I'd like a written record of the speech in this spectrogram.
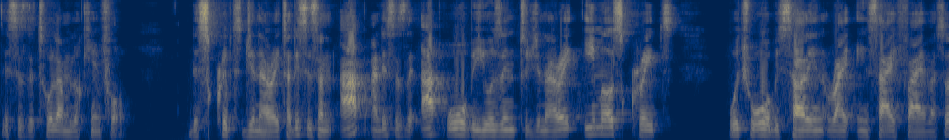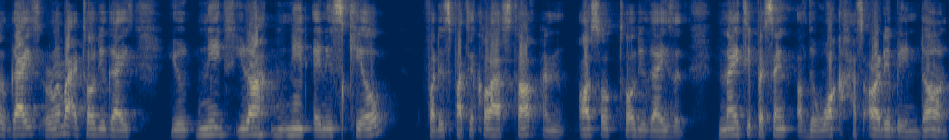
this is the tool I'm looking for. The script generator. This is an app and this is the app we'll be using to generate email scripts which we'll be selling right inside Fiverr. So guys, remember I told you guys you need you don't need any skill for this particular stuff and also told you guys that 90% of the work has already been done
